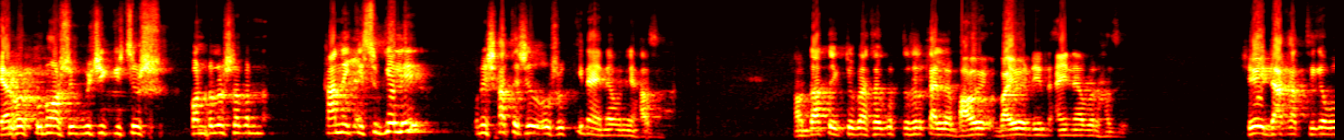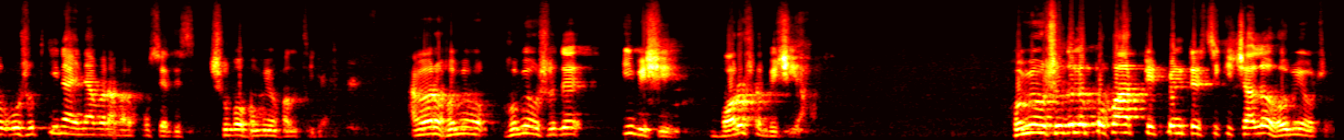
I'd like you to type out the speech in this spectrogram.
এরপর কোনো অসুখ বিসুখ কিছু কন্ট্রোলার সাহেবের কানে কিছু গেলে উনি সাথে সাথে ওষুধ কিনাই না উনি হাজির। আমার দাঁতে একটু ব্যথা করতেছে কালে বায়োডিন আইনে আবার হাজির। সেই ডাকাত থেকে আবার ওষুধ কিনে আইনে আবার আমার পৌঁছে দিচ্ছে শুভ হোমিও হল থেকে। আমি আবার হোমিও হোমিও ওষুধে ই বেশি বড়সা বেশি আমার। হোমিও ওষুধ হলো প্রপার ট্রিটমেন্টের চিকিৎসা হলো হোমিও ওষুধ।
